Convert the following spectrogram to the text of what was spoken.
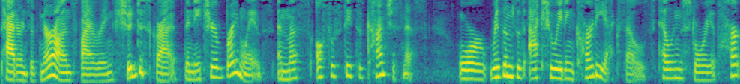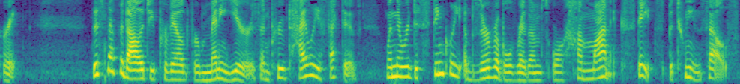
patterns of neurons firing should describe the nature of brainwaves and thus also states of consciousness, or rhythms of actuating cardiac cells telling the story of heart rate. This methodology prevailed for many years and proved highly effective when there were distinctly observable rhythms or harmonic states between cells.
